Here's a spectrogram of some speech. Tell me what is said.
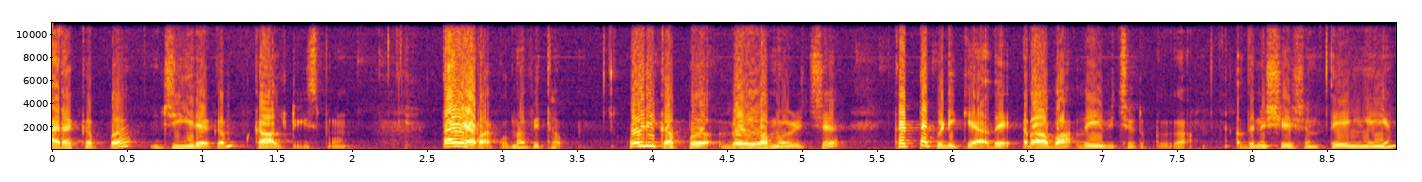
അര കപ്പ് ജീരകം കാൽ ടീസ്പൂൺ. തയ്യാറാക്കുന്ന വിധം. ഒരു കപ്പ് വെള്ളമൊഴിച്ച് കട്ട പിടിക്കാതെ റവ വേവിച്ചെടുക്കുക. അതിനുശേഷം തേങ്ങയും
